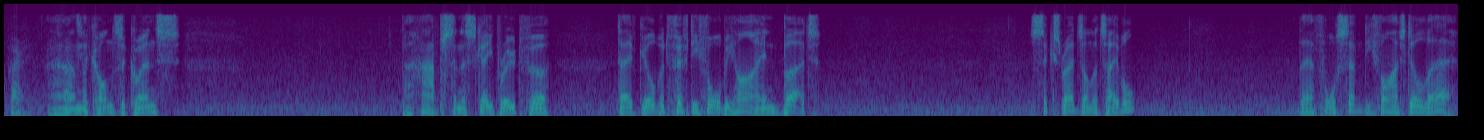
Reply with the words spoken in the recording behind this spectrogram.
Joe Perry. And the consequence, perhaps an escape route for Dave Gilbert. 54 behind, but six reds on the table. Therefore, 75 still there.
